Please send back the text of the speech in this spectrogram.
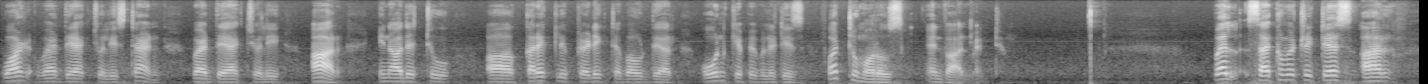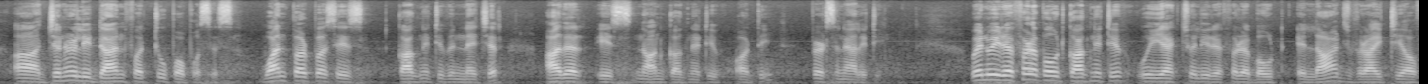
what where they actually stand, where they actually are in order to uh, correctly predict about their own capabilities for tomorrow's environment. Well, psychometric tests are uh, generally done for two purposes. One purpose is cognitive in nature, other is non-cognitive or the personality. When we refer about cognitive, we actually refer about a large variety of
